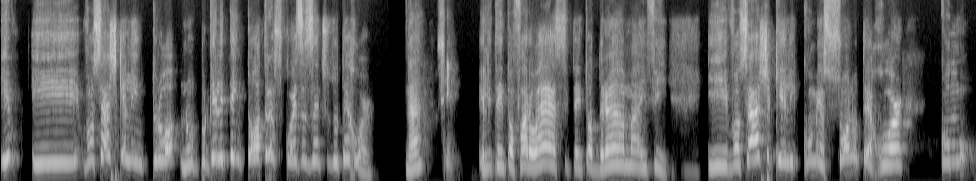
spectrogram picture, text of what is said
E, e você acha que ele entrou no. Porque ele tentou outras coisas antes do terror, né? Sim. Ele tentou faroeste, tentou drama, enfim. E você acha que ele começou no terror como.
